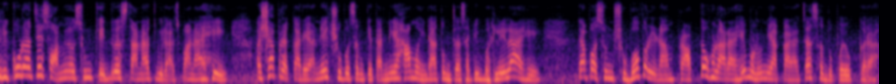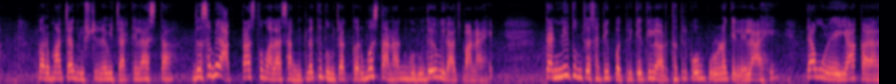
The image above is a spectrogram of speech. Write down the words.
त्रिकोणाचे स्वामी असून केंद्रस्थानात विराजमान आहे. अशा प्रकारे अनेक शुभसंकेतांनी हा महिना तुमच्यासाठी भरलेला आहे. त्यापासून शुभ परिणाम प्राप्त होणार आहे म्हणून या काळाचा सदुपयोग करा. कर्माच्या दृष्टीने विचार केला असता. जसं मी आत्ताच तुम्हाला सांगितलं की तुमच्या कर्मस्थानात गुरुदेव विराजमान आहे. त्यांनी तुमच्यासाठी पत्रिकेतील अर्थत्रिकोण पूर्ण केलेला आहे. त्यामुळे या काळात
